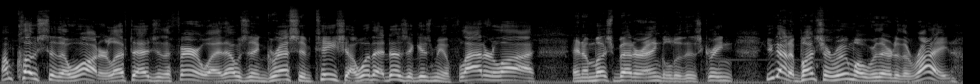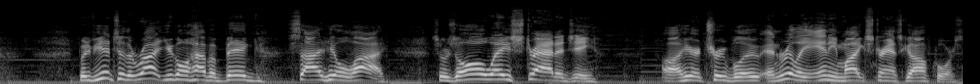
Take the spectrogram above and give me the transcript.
I'm close to the water, left edge of the fairway. That was an aggressive tee shot. What that does, it gives me a flatter lie and a much better angle to this green. You got a bunch of room over there to the right, but if you hit to the right, you're gonna have a big side hill lie. So there's always strategy uh, here at True Blue and really any Mike Strantz golf course.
